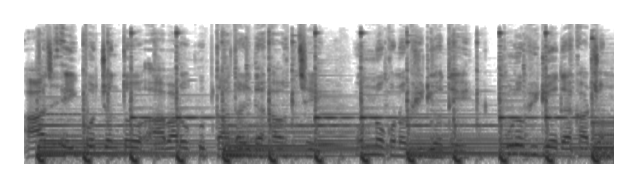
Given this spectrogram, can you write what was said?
আজ এই পর্যন্ত, আবারও খুব তাড়াতাড়ি দেখা হচ্ছে অন্য কোনো ভিডিওতে। পুরো ভিডিও দেখার জন্য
